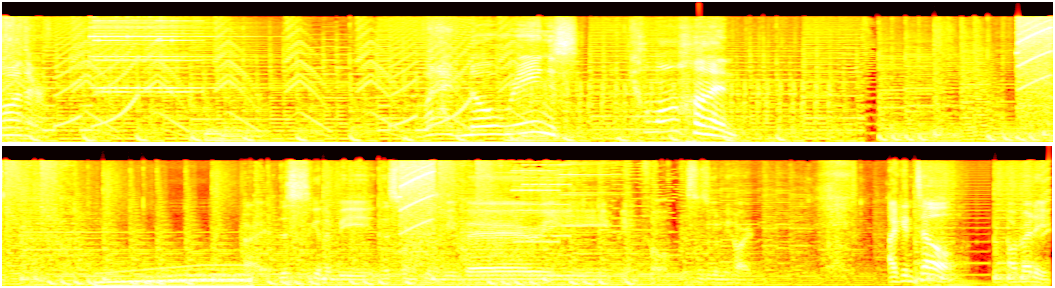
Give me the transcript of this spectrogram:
Mother! But I have no rings! Come on! This is gonna be, this one's gonna be very painful. This one's gonna be hard. I can tell already.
